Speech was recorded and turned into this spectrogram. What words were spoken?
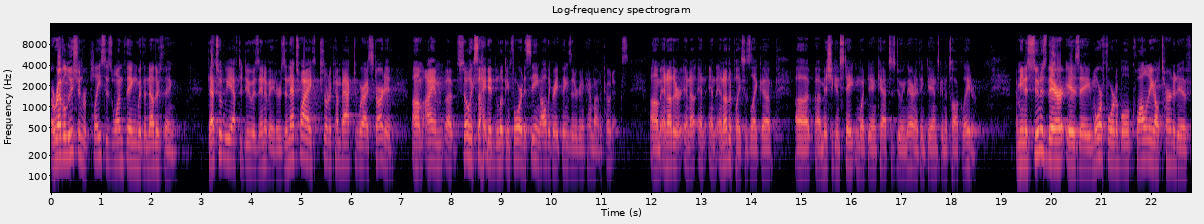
A revolution replaces one thing with another thing. That's what we have to do as innovators. And that's why I sort of come back to where I started um, I am uh, so excited and looking forward to seeing all the great things that are going to come out of Codex um, and, other, and, uh, and, and, and, other places like uh, uh, uh, Michigan State and what Dan Katz is doing there, and I think Dan's going to talk later. I mean, as soon as there is a more affordable, quality alternative,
